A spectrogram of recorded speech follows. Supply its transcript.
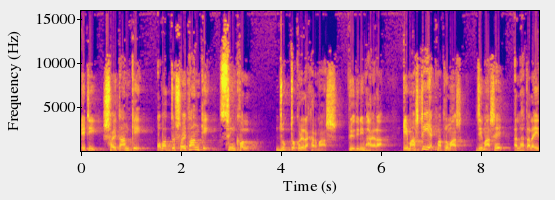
এটি শয়তানকে, অবাধ্য শয়তানকে শৃঙ্খল যুক্ত করে রাখার মাস। প্রিয় দিনী ভাইরা এই মাসটিই একমাত্র মাস। যে মাসে আল্লাহ তালা এই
